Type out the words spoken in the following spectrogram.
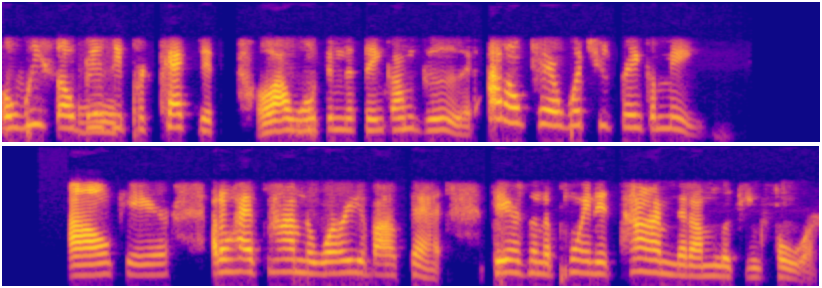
But we so mm. busy protected. Oh, I want them to think I'm good. I don't care what you think of me. I don't care. I don't have time to worry about that. There's an appointed time that I'm looking for.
